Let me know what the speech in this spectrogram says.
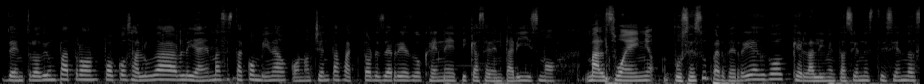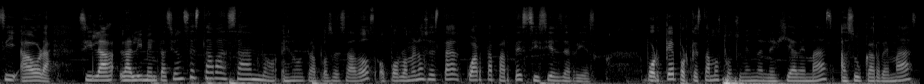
dentro de un patrón poco saludable y además está combinado con 80 factores de riesgo, genética, sedentarismo, mal sueño, pues es súper de riesgo que la alimentación esté siendo así. Ahora, si la, la alimentación se está basando en ultraprocesados, o por lo menos esta cuarta parte sí, sí es de riesgo. ¿Por qué? Porque estamos consumiendo energía de más, azúcar de más,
